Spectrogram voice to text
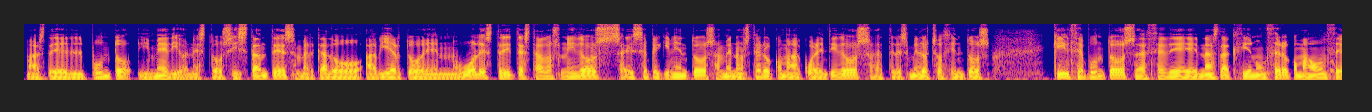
más del punto y medio en estos instantes. Mercado abierto en Wall Street, Estados Unidos, SP500 menos 0,42 a 3.800 15 puntos, cede Nasdaq 100 un 0,11,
